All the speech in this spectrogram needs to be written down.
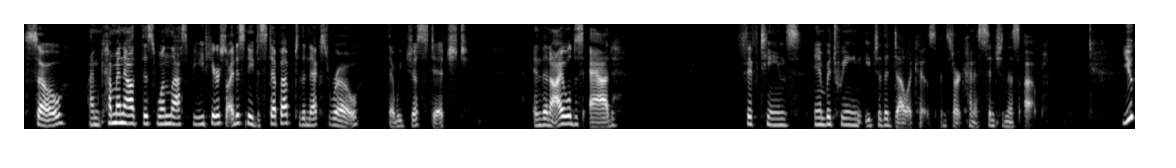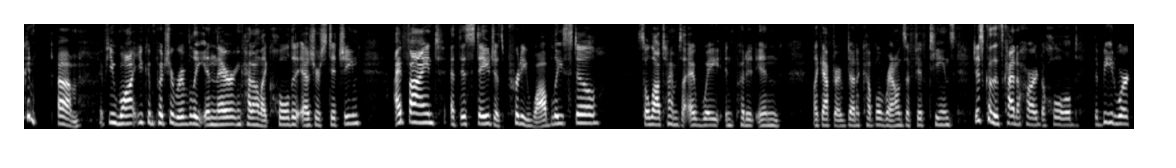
So I'm coming out this one last bead here. So I just need to step up to the next row that we just stitched. And then I will just add 15s in between each of the delicas and start kind of cinching this up. You can, um, if you want, you can put your Rivoli in there and kind of like hold it as you're stitching. I find at this stage it's pretty wobbly still. So a lot of times I wait and put it in like after I've done a couple rounds of 15s, just because it's kind of hard to hold the beadwork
